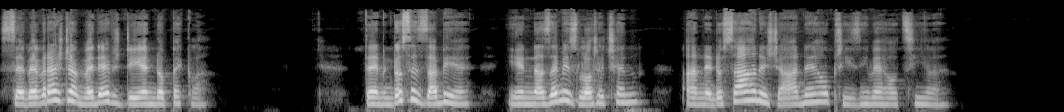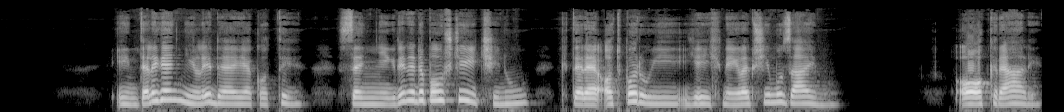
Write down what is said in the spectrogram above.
Sebevražda vede vždy jen do pekla. Ten, kdo se zabije, je na zemi zlořečen a nedosáhne žádného příznivého cíle. Inteligentní lidé jako ty se nikdy nedopouštějí činů, které odporují jejich nejlepšímu zájmu. O králi,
